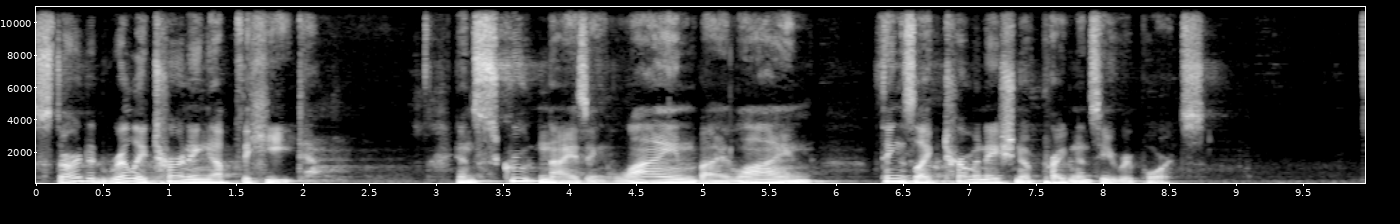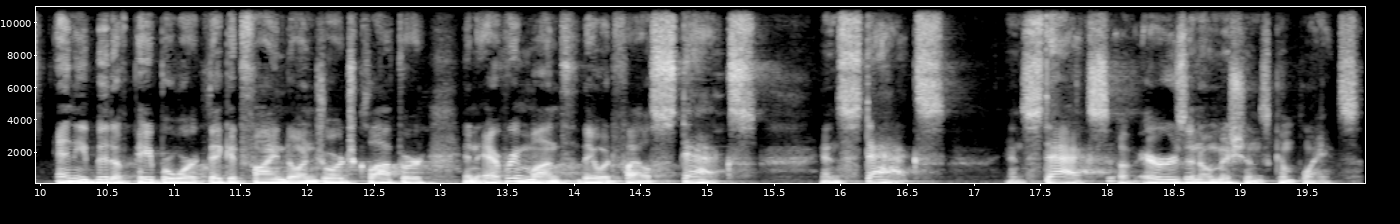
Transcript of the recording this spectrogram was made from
started really turning up the heat and scrutinizing line by line things like termination of pregnancy reports. Any bit of paperwork they could find on George Klopfer, and every month they would file stacks and stacks and stacks of errors and omissions complaints.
